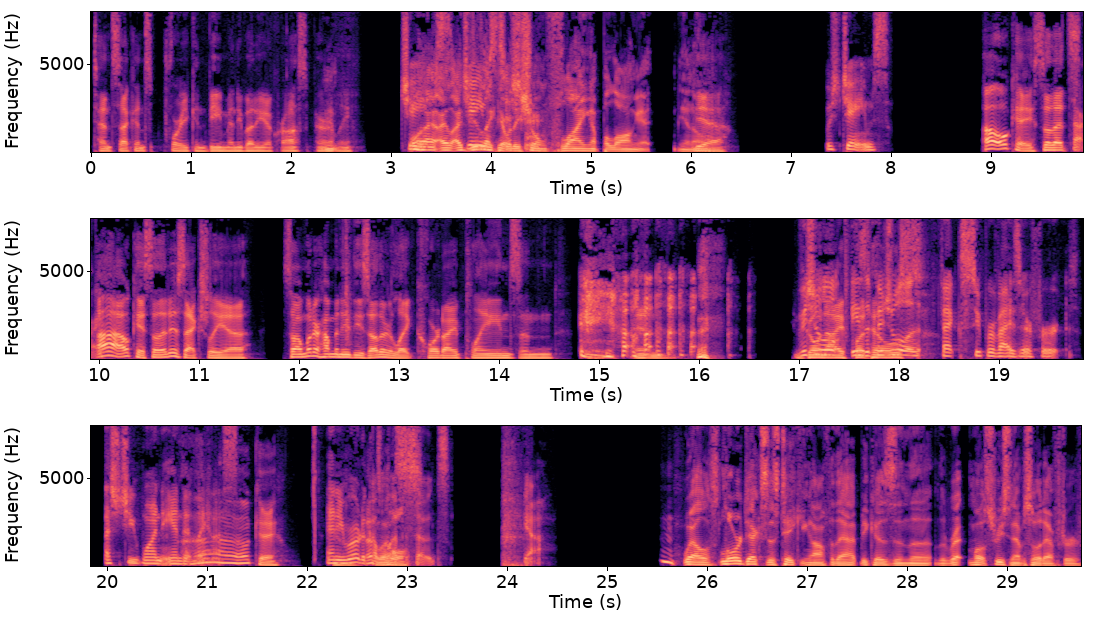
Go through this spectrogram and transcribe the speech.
ten seconds before you can beam anybody across. Apparently, James. well, I, I, I did James like that where they show him flying up along it. You know, yeah. It was James. Oh, okay. So that's Sorry. ah, okay. So that is actually uh so I wonder how many of these other like Cordai planes and And visual. Gonai He's a visual effects supervisor for SG One and Atlantis, Ah, okay. and he yeah, wrote a that's couple cool. episodes. Yeah. Well, Lower Decks is taking off of that because in the the re- most recent episode, after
